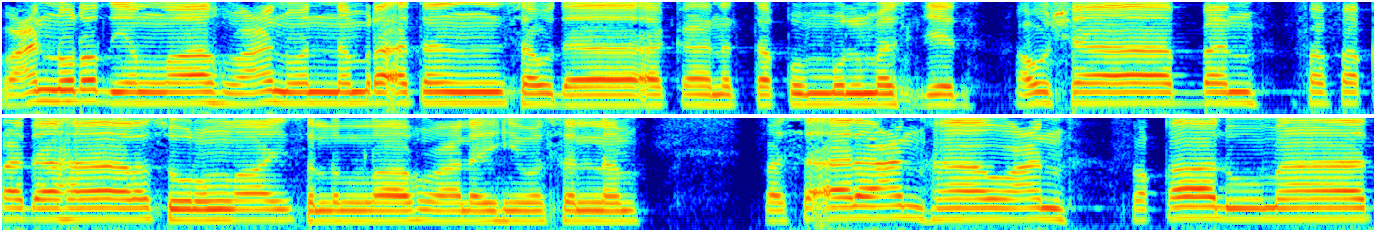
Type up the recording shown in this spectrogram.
وعنه رضي الله عنه أن امرأة سوداء كانت تقم المسجد أو شابا ففقدها رسول الله صلى الله عليه وسلم فسأل عنها وعنه فقالوا مات.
